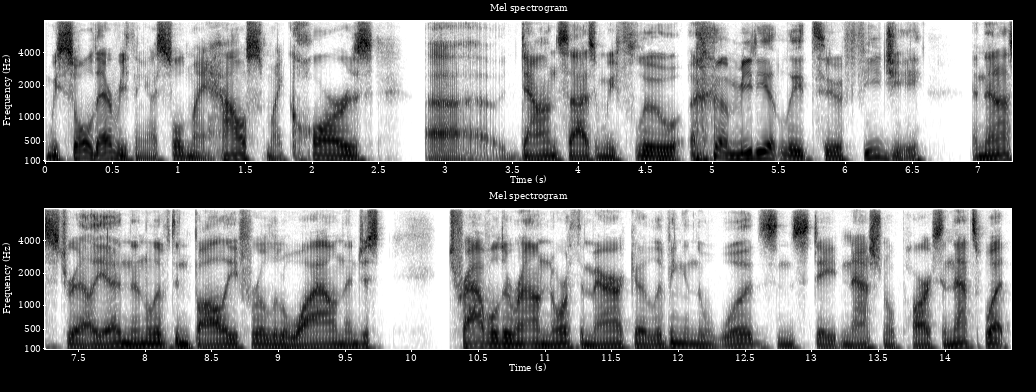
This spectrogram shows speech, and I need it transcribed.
We sold everything. I sold my house, my cars, uh, downsized, and we flew immediately to Fiji and then Australia, and then lived in Bali for a little while, and then just traveled around North America, living in the woods and state and national parks. And that's what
